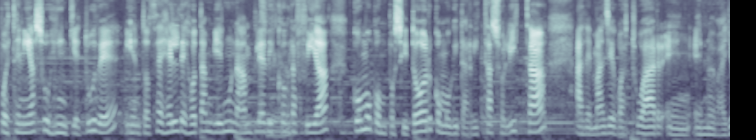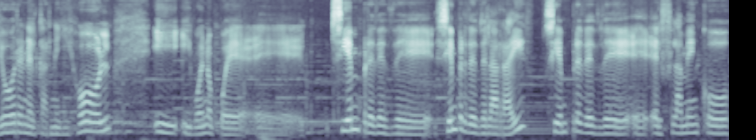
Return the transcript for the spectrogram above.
pues tenía sus inquietudes y entonces él dejó también una amplia discografía como compositor, como guitarrista solista. Además llegó a actuar en, Nueva York, en el Carnegie Hall y, bueno, pues... Eh, siempre desde, siempre desde la raíz, siempre desde eh, el flamenco,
